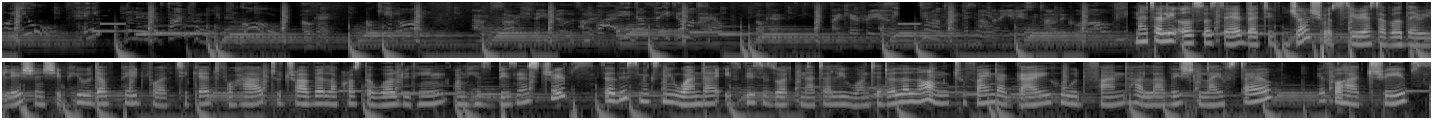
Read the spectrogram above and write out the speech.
for you, and you don't even have time for me. Go. Okay. Okay, bye. I'm sorry that you feel this way. uh, it does. It will not help. Okay. I care for you. It will not gonna, help I'm gonna give you some time to cool off. Natalie also said that if Josh was serious about their relationship, he would have paid for a ticket for her to travel across the world with him on his business trips. So, this makes me wonder if this is what Natalie wanted all along to find a guy who would fund her lavish lifestyle, pay for her trips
